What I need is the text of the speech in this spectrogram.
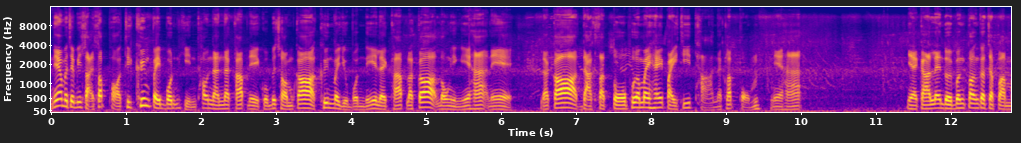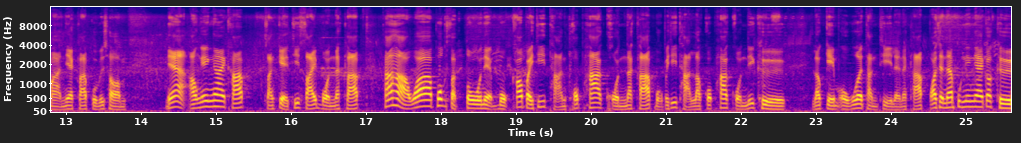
เนี่ยมันจะมีสายซับพอร์ตที่ขึ้นไปบนหินเท่านั้นนะครับนี่คุณผู้ชมก็ขึ้นมาอยู่บนนี้เลยครับ แล้วก็ลงอย่างนี้ฮะนี่แล้วก็ดักศัตรูเพื่อไม่ให้ไปที่ฐานนะครับผมเนี่ยฮะเนี่ยการเล่นโดยเบื้องต้นก็จะประมาณเนี่ยครับคุณผู้ชมเนี่ยเอาง่าย ๆ ครับ สังเกตที่ซ้ายบนนะครับ ถ้าหากว่าพวกศัตรูเนี่ยบุกเข้าไปที่ฐานครบ 5 คนนะครับบุกไปที่ฐานเราครบ 5 คนนี่คือ เราเกมโอเวอร์ทันทีเลยนะครับ เพราะฉะนั้นพูดง่าย ๆ ก็คือ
